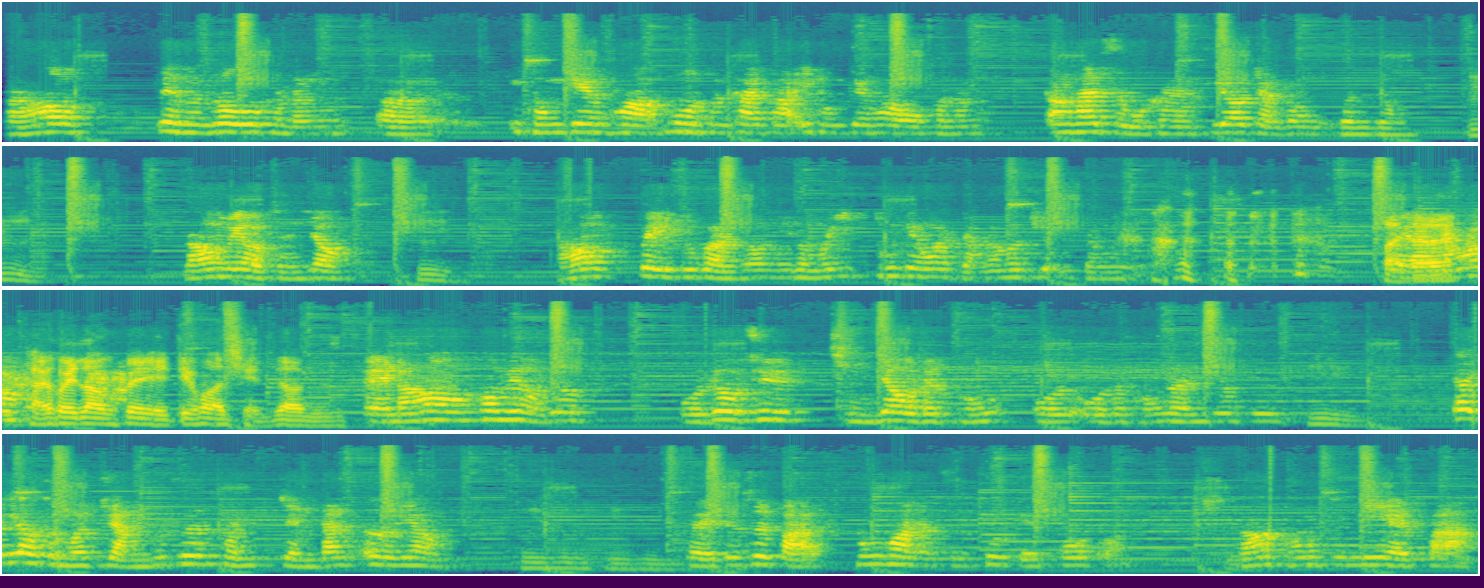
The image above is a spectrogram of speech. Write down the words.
然后变成说，我可能呃一通电话，陌生开发一通电话，我可能刚开始我可能需要讲个五分钟，嗯，然后没有成效，嗯，然后被主管说，你怎么一通电话讲那么久，这样子，对啊，然后还会浪费电话钱这样子，对，然后后面我就我就去请教我的同我我的同仁，就是嗯，要要怎么讲，就是很简单扼要。嗯嗯嗯嗯，对，就是把通话的时数给缩短，然后同时你也把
